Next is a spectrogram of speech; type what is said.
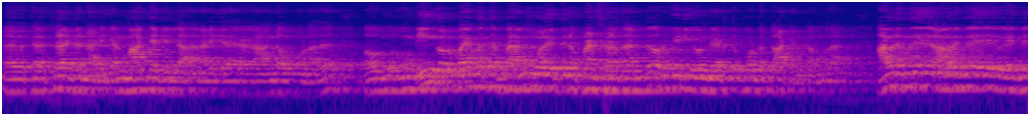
கிழட்டு நடிகர் மார்க்கெட் இல்லாத நடிகர் அங்கே போனது. நீங்கள் நீங்க ஒரு பயபத்தை பாருங்க உங்களுக்கு எத்தனை ஃப்ரெண்ட்ஸ் நடந்தான்ட்டு ஒரு வீடியோ ஒன்று எடுத்து போட்டு காட்டுங்க முதல்ல அவருக்கு அவருக்கு இது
